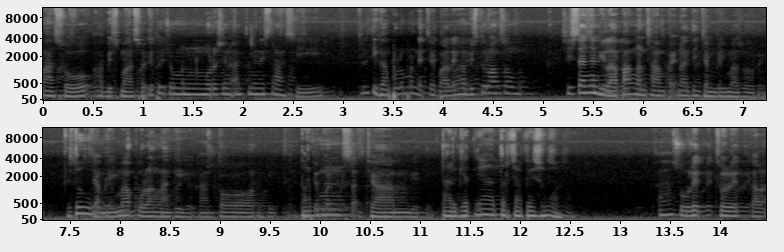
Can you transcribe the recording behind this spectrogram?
masuk, habis masuk itu cuman ngurusin administrasi. Itu 30 menit sih paling, habis itu langsung sisanya di lapangan sampai nanti jam 5 sore. Itu Jam 5 pulang lagi ke kantor gitu. Pernah- Cuman sejam gitu. targetnya tercapai semua. Ah sulit sulit kalau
